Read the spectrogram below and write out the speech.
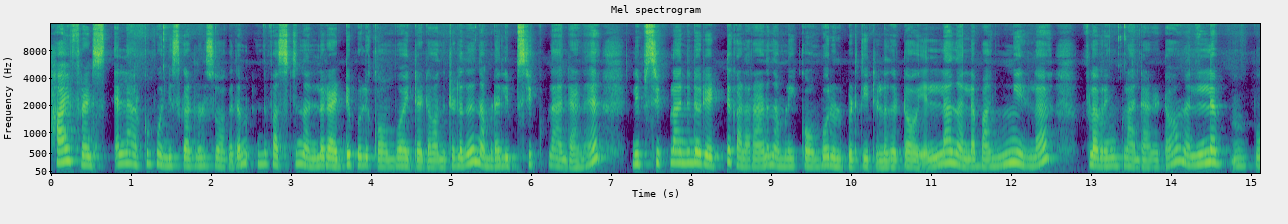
ഹായ് ഫ്രണ്ട്സ് എല്ലാവർക്കും പൊന്നീസ് കാർഡിലോട് സ്വാഗതം. ഇന്ന് ഫസ്റ്റ് നല്ലൊരു അടിപൊളി കോംബോ ആയിട്ടാണ് വന്നിട്ടുള്ളത് നമ്മുടെ ലിപ്സ്റ്റിക് പ്ലാന്റ് ആണ്. ലിപ്സ്റ്റിക് പ്ലാന്റിന്റെ ഒരു എട്ട് കളറാണ് നമ്മൾ ഈ കോംബോയിൽ ഉൾപ്പെടുത്തിയിട്ടുള്ളത് കേട്ടോ എല്ലാം നല്ല ഭംഗിയുള്ള ഫ്ലവറിങ് പ്ലാന്റ് ആണ് കേട്ടോ. നല്ല പൂ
